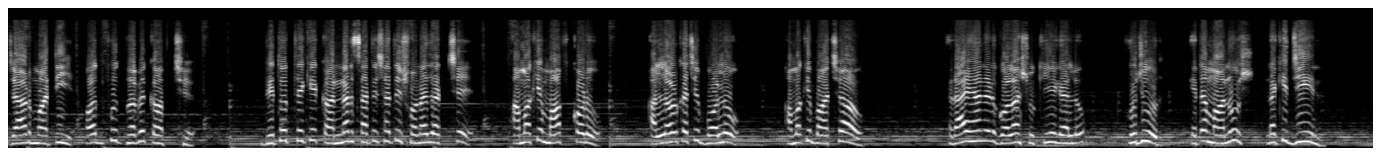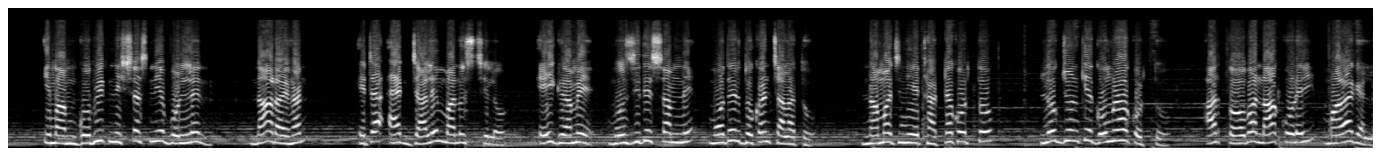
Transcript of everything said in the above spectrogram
যার মাটি অদ্ভুতভাবে কাঁপছে। ভেতর থেকে কান্নার সাথে সাথে শোনা যাচ্ছে, আমাকে মাফ করো, আল্লাহর কাছে বলো, আমাকে বাঁচাও। রায়হানের গলা শুকিয়ে গেল, হুজুর, এটা মানুষ নাকি জিন? ইমাম গভীর নিঃশ্বাস নিয়ে বললেন, না রায়হান, এটা এক জালেম মানুষ ছিল। এই গ্রামে মসজিদের সামনে মদের দোকান চালাতো। নামাজ নিয়ে ঠাট্টা করত, লোকজনকে গোমরাহ করত আর তওবা না করেই মারা গেল।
